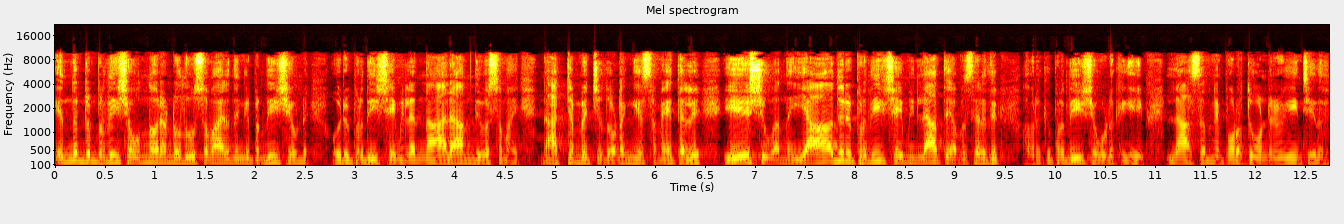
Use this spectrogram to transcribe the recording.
എന്നിട്ടും പ്രതീക്ഷ ഒന്നോ രണ്ടോ ദിവസമായിരുന്നെങ്കിൽ പ്രതീക്ഷയുണ്ട്. ഒരു പ്രതീക്ഷയുമില്ല. നാലാം ദിവസമായി. നാറ്റം വെച്ച് തുടങ്ങിയ സമയത്തല്ലേ യേശു വന്ന യാതൊരു പ്രതീക്ഷയും ഇല്ലാത്ത അവസരത്തിൽ അവർക്ക് പ്രതീക്ഷ കൊടുക്കുകയും ലാസറിനെ പുറത്തു കൊണ്ടുവരികയും ചെയ്തത്.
